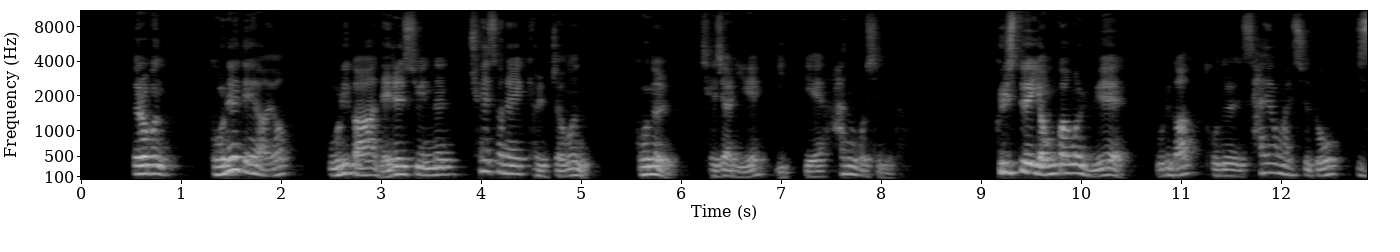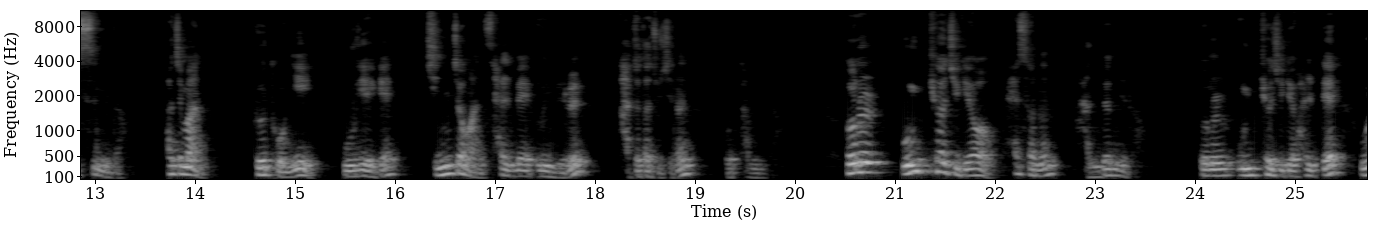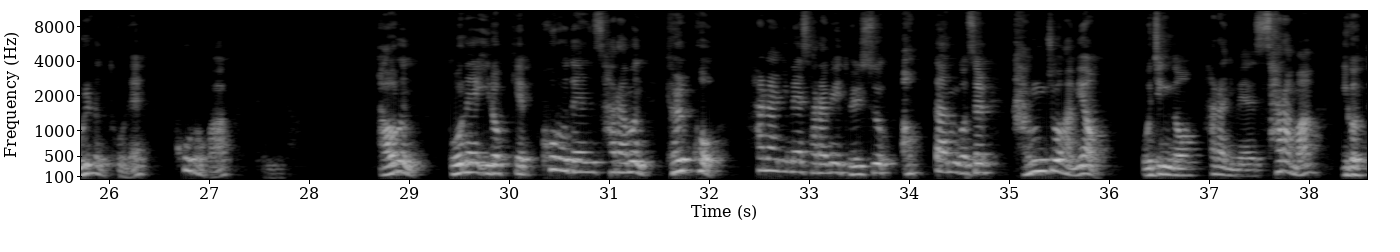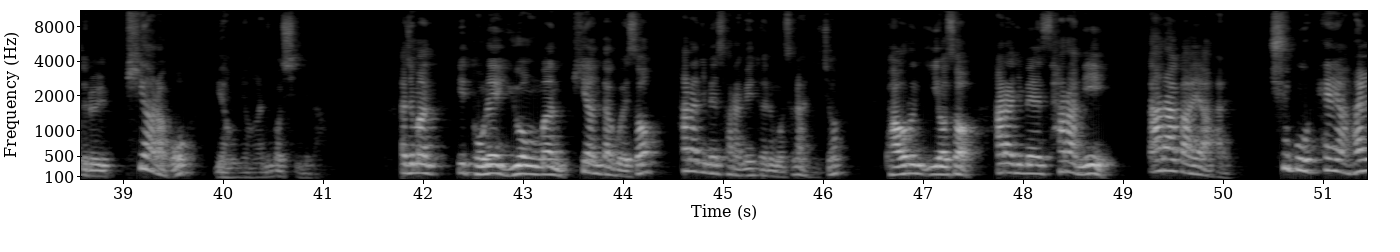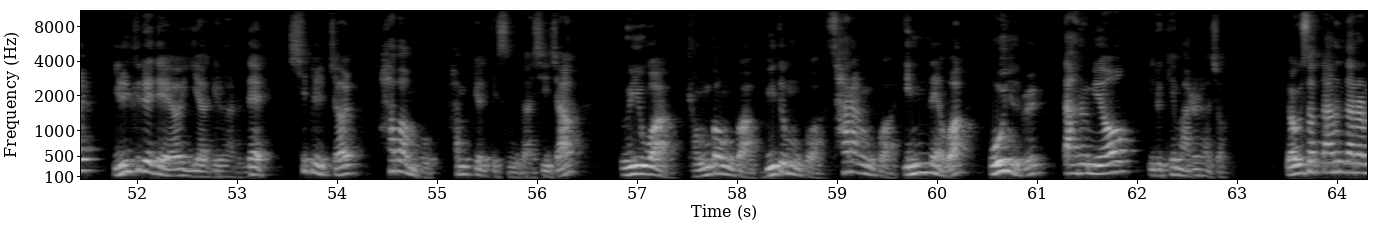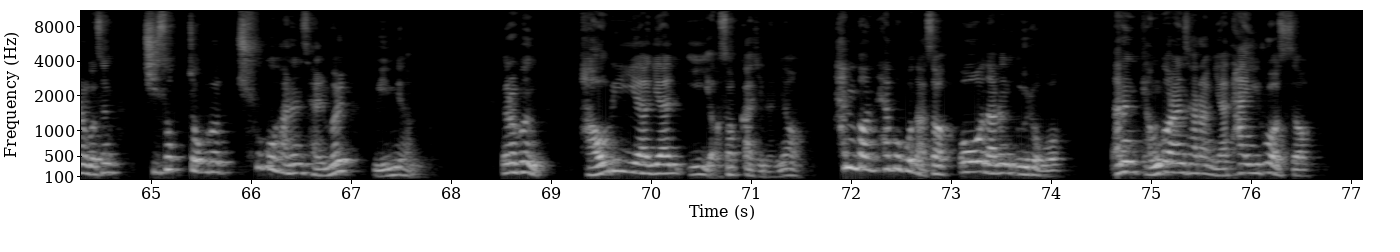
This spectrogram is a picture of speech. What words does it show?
여러분, 돈에 대하여 우리가 내릴 수 있는 최선의 결정은 돈을 제자리에 있게 하는 것입니다. 그리스도의 영광을 위해 우리가 돈을 사용할 수도 있습니다. 하지만 그 돈이 우리에게 진정한 삶의 의미를 가져다 주지는 못합니다. 돈을 움켜쥐려 해서는 안 됩니다. 돈을 움켜쥐려 할 때 우리는 돈의 포로가 됩니다. 바울은 돈에 이렇게 포로된 사람은 결코 하나님의 사람이 될 수 없다는 것을 강조하며 오직 너 하나님의 사람아 이것들을 피하라고 명령한 것입니다. 하지만 이 돈의 유혹만 피한다고 해서 하나님의 사람이 되는 것은 아니죠. 바울은 이어서 하나님의 사람이 따라가야 할, 추구해야 할 일들에 대하여 이야기를 하는데 11절 하반부 함께 읽겠습니다. 시작. 의와 경건과 믿음과 사랑과 인내와 온유를 따르며 이렇게 말을 하죠. 여기서 따른다라는 것은 지속적으로 추구하는 삶을 의미합니다. 여러분, 바울이 이야기한 이 여섯 가지는요, 한번 해보고 나서, 오, 나는 의로워. 나는 경건한 사람이야. 다 이루었어.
